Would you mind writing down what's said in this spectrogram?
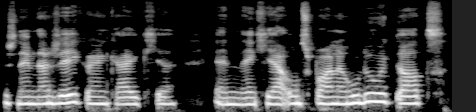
Dus neem daar zeker een kijkje. En denk je, ja, ontspannen, hoe doe ik dat?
